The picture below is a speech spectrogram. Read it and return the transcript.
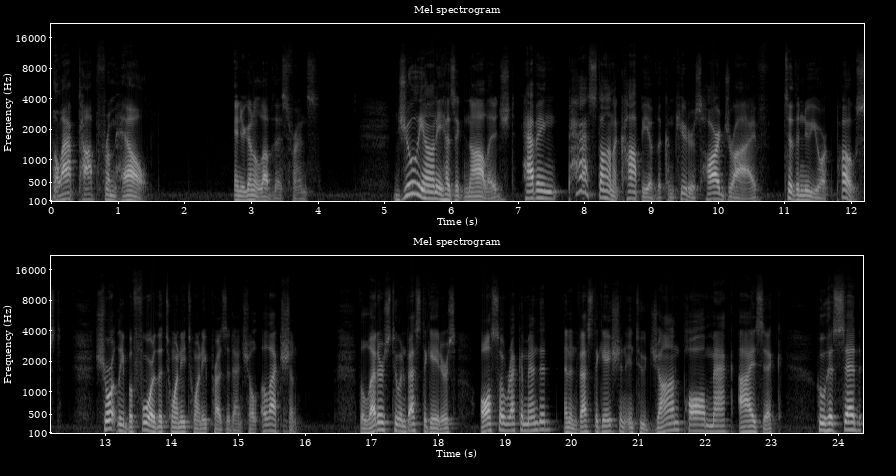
the laptop from hell. And you're going to love this, friends. Giuliani has acknowledged having passed on a copy of the computer's hard drive to the New York Post shortly before the 2020 presidential election. The letters to investigators also recommended an investigation into John Paul Mac Isaac, who has said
